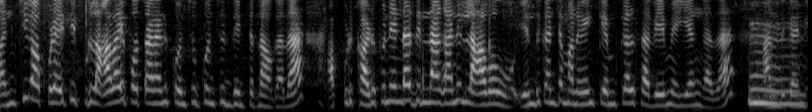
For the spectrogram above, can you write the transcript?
మంచిగా అప్పుడైతే ఇప్పుడు లావ్ అయిపోతానని కొంచెం కొంచెం తింటున్నావు కదా అప్పుడు కడుపు నిండా తిన్నా కానీ లావవు. ఎందుకంటే మనం ఏం కెమికల్స్ అవేం వేయం కదా అందుకని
